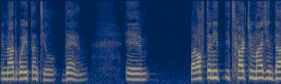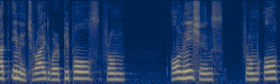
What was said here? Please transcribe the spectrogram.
and not wait until then. Um, but often it, it's hard to imagine that image, right, where peoples from all nations, from all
